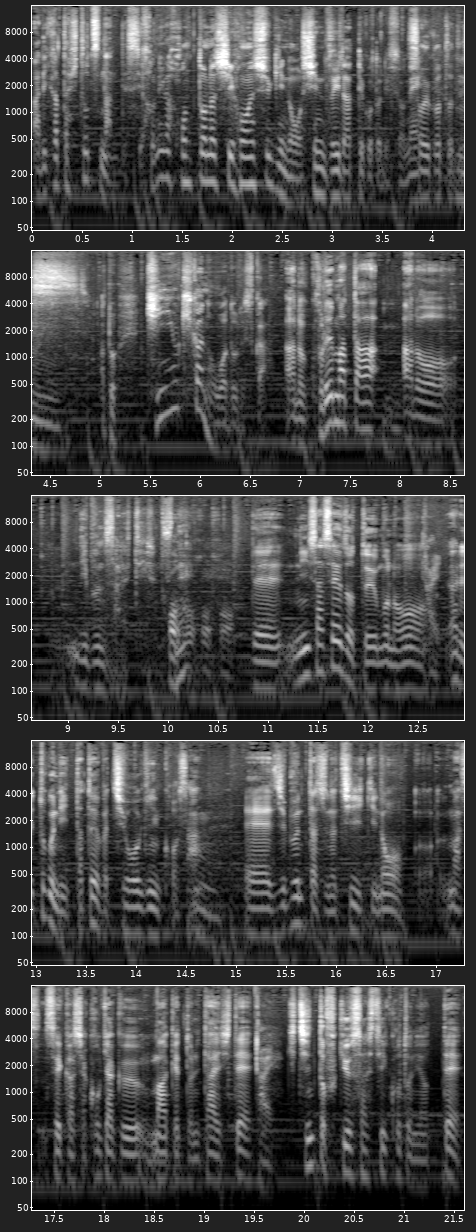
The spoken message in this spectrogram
あり方一つなんですよ。それが本当の資本主義の真髄だっていうことですよね。そういうことです、うん、あと金融機関の方はどうですか？あのこれまた、うん、あの二分されているんですね。で NISA 制度というものを、はい、やはり特に例えば地方銀行さん、うん、えー、自分たちの地域の、まあ、生活者顧客マーケットに対して、きちんと普及させていくことによって、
